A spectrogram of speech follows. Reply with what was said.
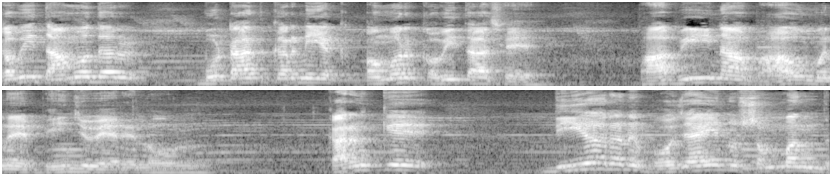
કવિ દામોદર બોટાદકરની એક અમર કવિતા છે, ભાભીના ભાવ મને ભીંજવે રે કારણ કે દિયર અને ભોજાઈનો સંબંધ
